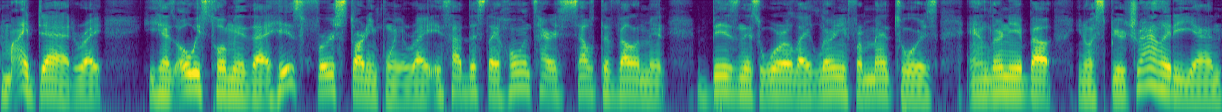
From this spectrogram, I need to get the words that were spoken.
my dad, right? He has always told me that his first starting point, right, inside this like whole entire self development business world, like learning from mentors and learning about, you know, spirituality and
